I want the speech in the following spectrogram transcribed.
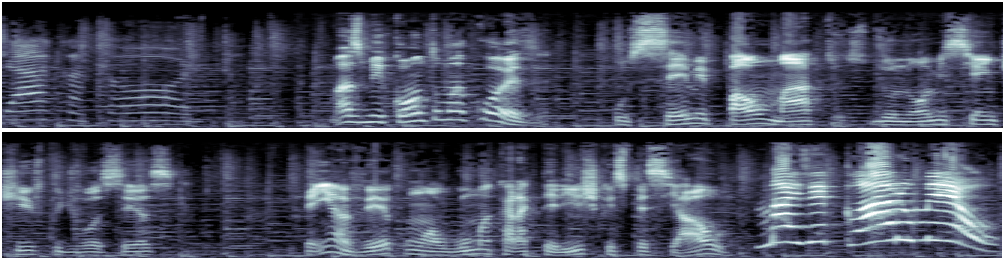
Jaca torta. Mas me conta uma coisa: os semipalmatos do nome científico de vocês tem a ver com alguma característica especial? Mas é claro, meu!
